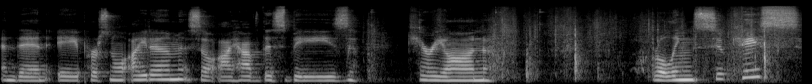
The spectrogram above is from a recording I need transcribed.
and then a personal item. So I have this Béis carry-on rolling suitcase.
